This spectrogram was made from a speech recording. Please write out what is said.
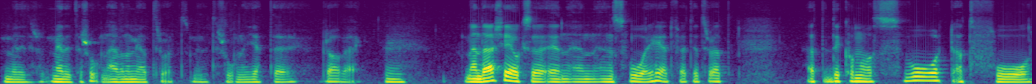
medit- meditation, även om jag tror att meditation är en jättebra väg. Mm. Men där ser jag också en, en, en svårighet för att jag tror att, att det kommer vara svårt att få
